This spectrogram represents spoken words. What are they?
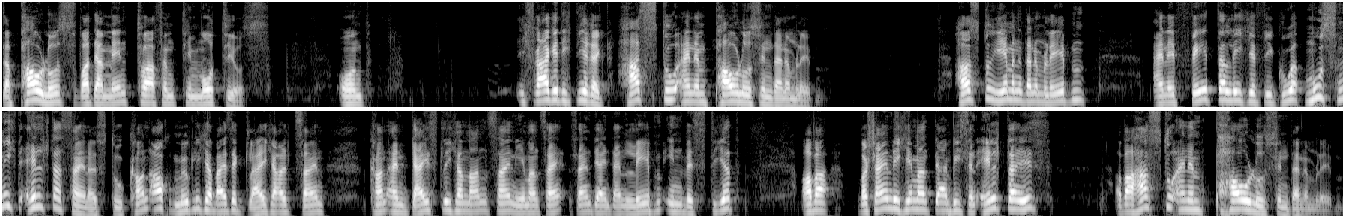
der Paulus war der Mentor von Timotheus. Und ich frage dich direkt, hast du einen Paulus in deinem Leben? Hast du jemanden in deinem Leben, eine väterliche Figur, muss nicht älter sein als du, kann auch möglicherweise gleich alt sein, kann ein geistlicher Mann sein, jemand sein, der in dein Leben investiert, aber wahrscheinlich jemand, der ein bisschen älter ist. Aber hast du einen Paulus in deinem Leben?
